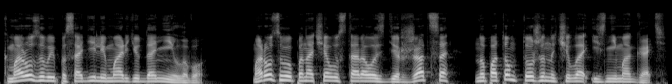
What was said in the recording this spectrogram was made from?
к Морозовой посадили Марью Данилову. Морозова поначалу старалась держаться, но потом тоже начала изнемогать.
